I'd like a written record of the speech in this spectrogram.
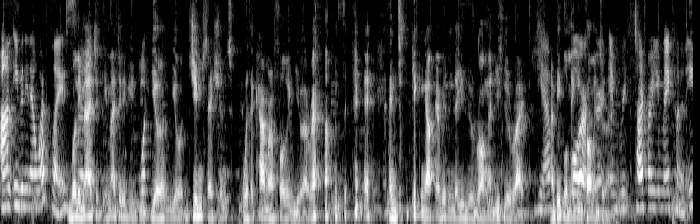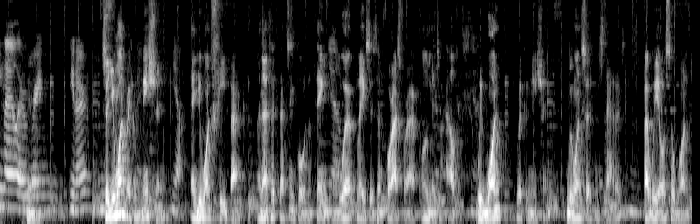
aren't even in our workplace. Well, So imagine imagine if you did What- your your gym sessions with a camera following you around and picking up everything that you do wrong and you do right. Yeah. And people making or, comments or on that. every typo you make on an email, every, you know. So you want recognition Yeah. and you want feedback. And that's a, that's an important thing Yeah. in workplaces and for us, for our own mental health. Yeah. We want recognition, we want certain status, but we also want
